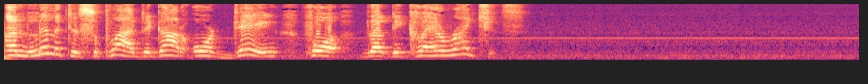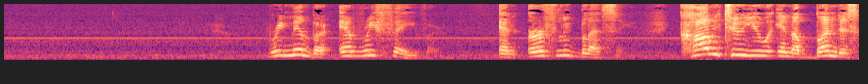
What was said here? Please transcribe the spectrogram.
unlimited supply that God ordained for the declared righteous. Remember every favor and earthly blessing come to you in abundance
